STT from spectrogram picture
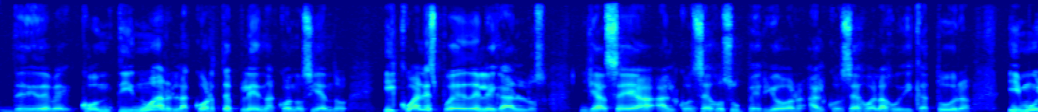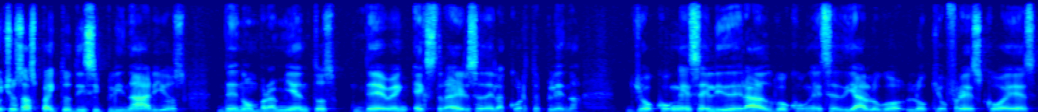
debe continuar la Corte Plena conociendo y cuáles puede delegarlos ya sea al Consejo Superior, al Consejo de la Judicatura, y muchos aspectos disciplinarios de nombramientos deben extraerse de la Corte Plena. Yo con ese liderazgo, con ese diálogo, lo que ofrezco es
